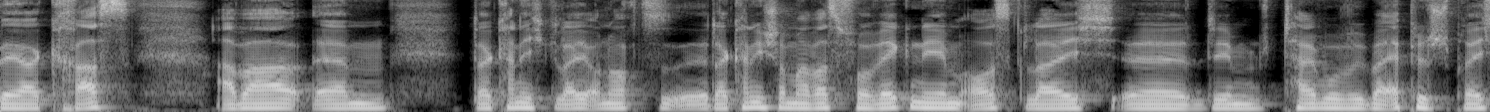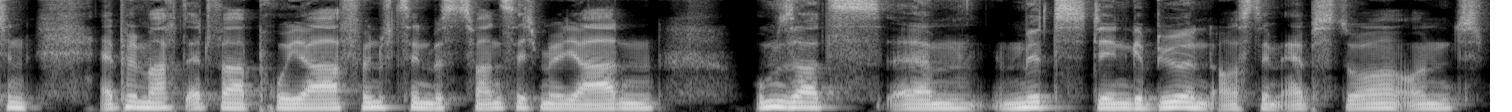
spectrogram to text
wäre krass, aber ähm, da kann ich gleich auch noch, da kann ich schon mal was vorwegnehmen aus gleich äh, dem Teil, wo wir über Apple sprechen. Apple macht etwa pro Jahr 15 bis 20 Milliarden Umsatz ähm, mit den Gebühren aus dem App Store und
